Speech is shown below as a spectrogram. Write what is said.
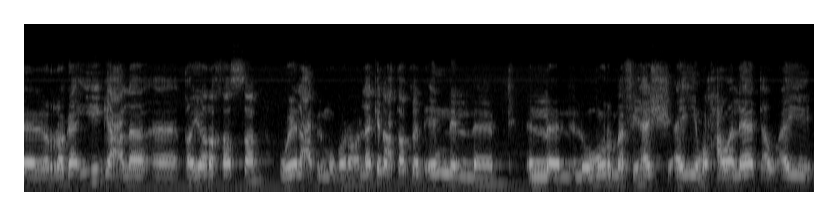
الرجاء يجي على طيارة خاصة ويلعب المباراة. لكن أعتقد إن الأمور ما فيهاش أي محاولات أو أي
